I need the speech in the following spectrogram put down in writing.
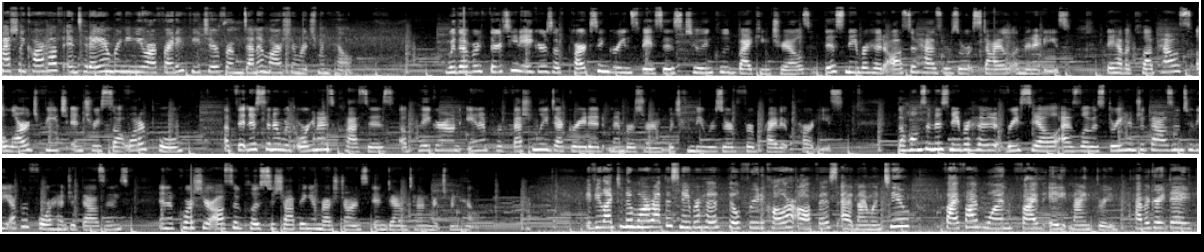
Ashley Carhuff and today I'm bringing you our Friday feature from Dunham Marsh in Richmond Hill. With over 13 acres of parks and green spaces to include biking trails, this neighborhood also has resort style amenities. They have a clubhouse, a large beach entry saltwater pool, a fitness center with organized classes, a playground, and a professionally decorated members room which can be reserved for private parties. The homes in this neighborhood resale as low as 300,000 to the upper 400,000s, and of course you're also close to shopping and restaurants in downtown Richmond Hill. If you'd like to know more about this neighborhood, feel free to call our office at 912 551 5893. Have a great day.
